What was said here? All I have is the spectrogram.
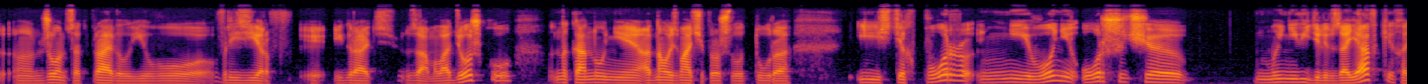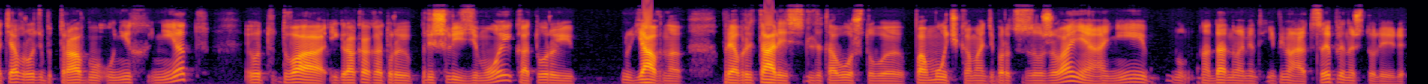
э, Джонс отправил его в резерв играть за молодежку накануне одного из матчей прошлого тура. И с тех пор ни его, ни Оршича мы не видели в заявке, хотя вроде бы травмы у них нет. И вот два игрока, которые пришли зимой, которые ну, явно приобретались для того, чтобы помочь команде бороться за выживание, они ну, на данный момент, я не понимаю, отцеплены что ли, или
